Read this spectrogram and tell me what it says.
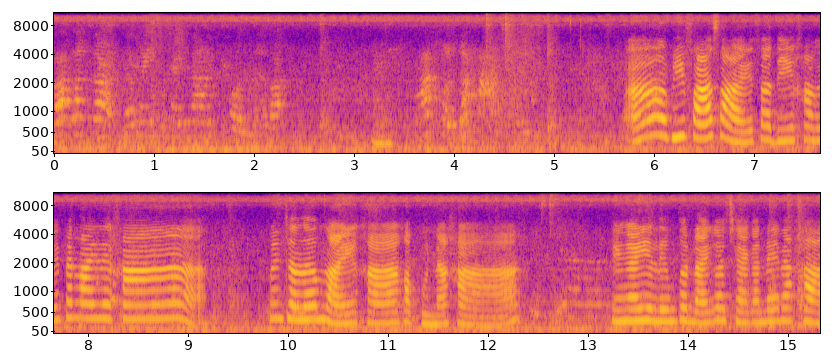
ว่าอากาศจะไม่ใช่หน้าฝนแล้วอะ อืม หน้าฝนก็หายไป อ้าว พี่ฟ้าใสสวัสดีค่ะไม่เป็นไรเลยค่ะ เพิ่งจะเริ่มไลฟ์ค่ะ ขอบคุณนะคะ ยังไงอย่าลืมกดไลค์กดแชร์กันด้วยนะคะ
